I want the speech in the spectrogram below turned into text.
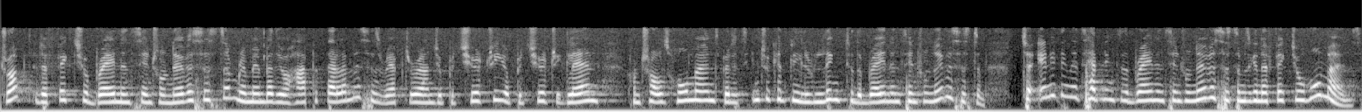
dropped, it affects your brain and central nervous system. Remember, your hypothalamus is wrapped around your pituitary. Your pituitary gland controls hormones, but it's intricately linked to the brain and central nervous system. So anything that's happening to the brain and central nervous system is going to affect your hormones.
